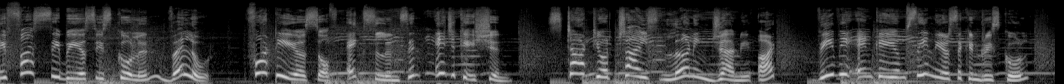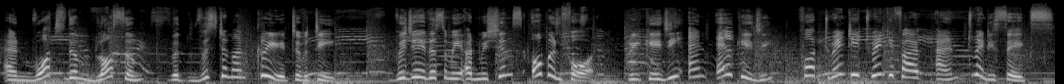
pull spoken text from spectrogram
the first CBSE E school in Vellore. 40 years of excellence in education. Start your child's learning journey at VVNKM Senior Secondary School and watch them blossom with wisdom and creativity. Vijayadasami admissions open for pre-KG and LKG for 2025 and 26.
